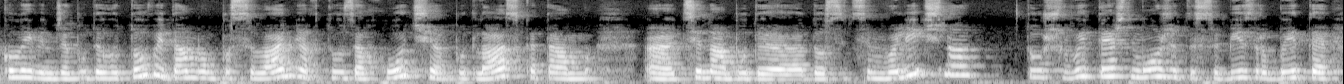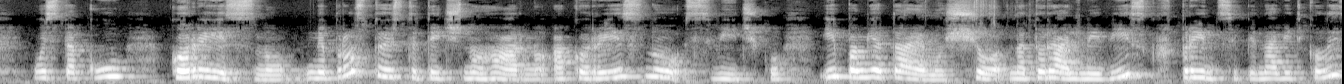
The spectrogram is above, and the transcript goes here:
Коли він вже буде готовий, дам вам посилання, хто захоче, будь ласка, там ціна буде досить символічна. Тож ви теж зможете собі зробити ось таку корисну, не просто естетично гарну, а корисну свічку. І пам'ятаємо, що натуральний віск, в принципі, навіть коли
